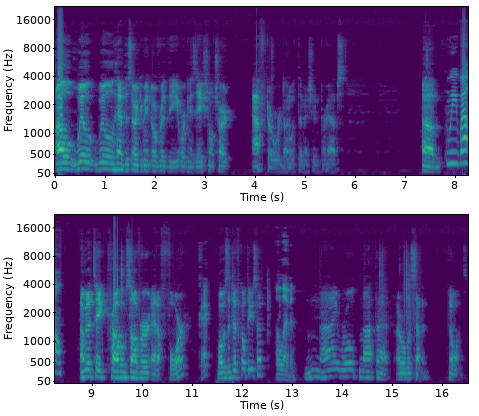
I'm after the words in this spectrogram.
I'll we'll we'll have this argument over the organizational chart after we're done with the mission, perhaps. Um, We will. I'm gonna take problem solver at a four. Okay. What was the difficulty you said? 11. Mm, I rolled not that. I rolled a seven. No ones.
